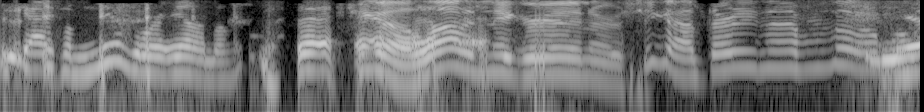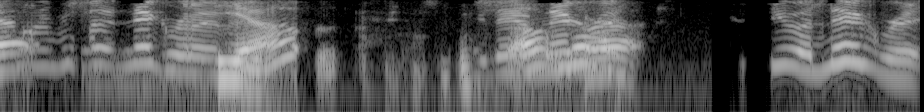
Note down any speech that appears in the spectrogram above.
You got some nigger in her. She got a lot of nigger in her. She got thirty nine percent, almost Yep. forty percent nigger in her. Yep. You damn Oh, niggard. look. You a niggard.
